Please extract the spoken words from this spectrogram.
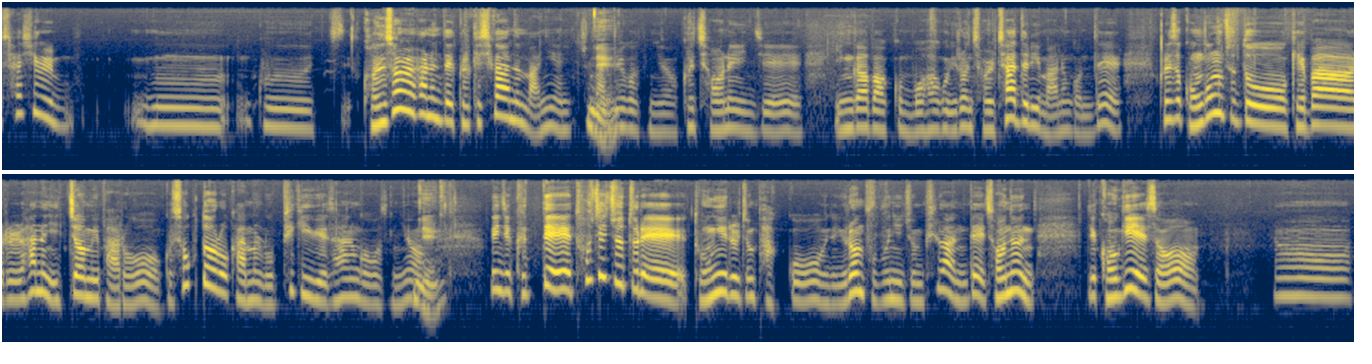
사실 음, 그 건설하는데 그렇게 시간은 많이 좀안 네. 들거든요. 그 전에 이제 인가 받고 뭐 하고 이런 절차들이 많은 건데 그래서 공공주도 개발을 하는 이점이 바로 그 속도로 감을 높이기 위해서 하는 거거든요. 네. 근데 이제 그때 토지주들의 동의를 좀 받고 이런 부분이 좀 필요한데 저는 이제 거기에서 어,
